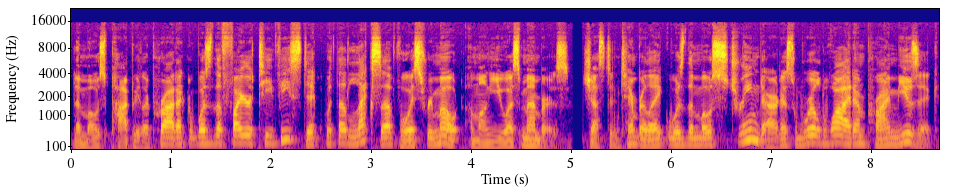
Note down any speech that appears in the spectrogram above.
The most popular product was the Fire TV stick with Alexa voice remote among U.S. members. Justin Timberlake was the most streamed artist worldwide on Prime Music.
